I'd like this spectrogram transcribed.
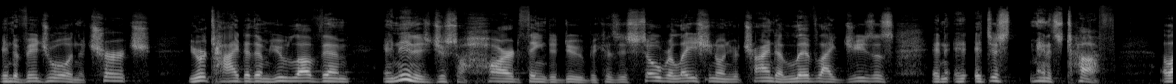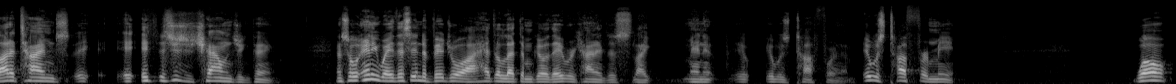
individual in the church. You're tied to them, you love them, and it is just a hard thing to do because it's so relational and you're trying to live like Jesus. And it, it just, man, it's tough. A lot of times, it, it, it's just a challenging thing. And so, anyway, this individual, I had to let them go. They were kind of just like, man, it, it, it was tough for them. It was tough for me. Well,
